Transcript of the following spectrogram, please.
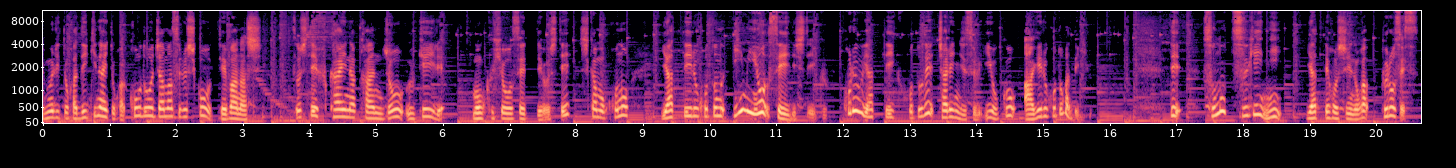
ー、無理とかできないとか行動を邪魔する思考を手放し、そして不快な感情を受け入れ、目標設定をして、しかもこのやっていることの意味を整理していく。これをやっていくことでチャレンジする意欲を上げることができる。で、その次にやってほしいのがプロセス。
